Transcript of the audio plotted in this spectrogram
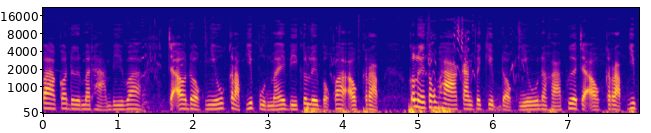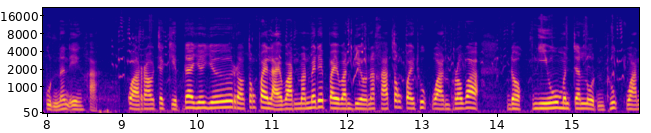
ป้าก็เดินมาถามบีว่า จะเอาดอกนิ้วกลับญี่ปุ่นไหมบีก็เลยบอกว่าเอากลับ ก็เลยต้องพากันไปเก็บดอกนิ้วนะคะ เพื่อจะเอากลับญี่ปุ่นนั่นเองค่ะ กว่าเราจะเก็บได้เยอะ ๆ เราต้องไปหลายวันมันไม่ได้ไปวันเดียวนะคะ ต้องไปทุกวัน เพราะว่าดอกนิ้วมันจะหล่นทุกวัน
